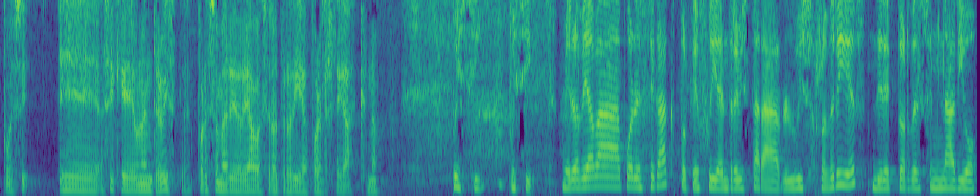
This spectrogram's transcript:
Pues sí, eh, así que una entrevista, por eso me rodeabas el otro día, por el CEGAC, ¿no? Pues sí, pues sí. Me rodeaba por el CEGAC porque fui a entrevistar a Luis Rodríguez, director del seminario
